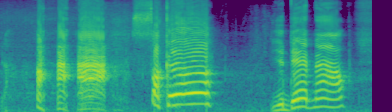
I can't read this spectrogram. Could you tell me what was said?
yeah. Sucker! You're dead now.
